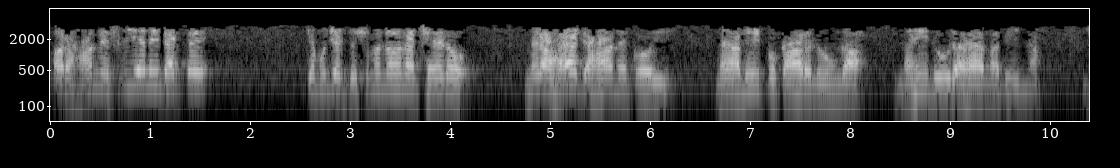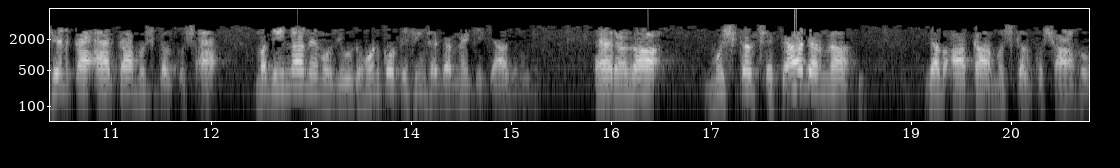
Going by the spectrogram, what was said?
اور ہم اس لیے نہیں ڈرتے کہ مجھے دشمنوں نہ چھیڑو۔ میرا ہے جہاں میں کوئی، میں ابھی پکار لوں گا، نہیں دور ہے مدینہ۔ جن کا آقا مشکل کشا، مدینہ میں موجود ہو ان کو کسی سے ڈرنے کی کیا ضرورت؟ اے رضا، مشکل سے کیا ڈرنا جب آقا مشکل کشا ہو؟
